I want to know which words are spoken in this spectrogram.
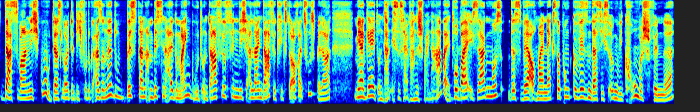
das war nicht gut, dass Leute dich fotografieren. Also, ne, du bist dann ein bisschen allgemeingut und dafür finde ich, allein dafür kriegst du auch als Fußballer mehr Geld und dann ist es einfach eine Schweinearbeit. Wobei ich sagen muss, das wäre auch mein nächster Punkt gewesen, dass ich es irgendwie komisch finde,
